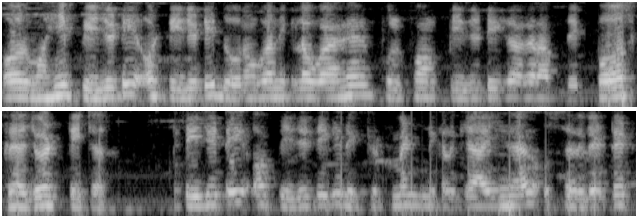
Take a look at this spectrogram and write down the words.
और वहीं पीजीटी और टीजीटी दोनों का निकला हुआ है फुल फॉर्म पीजीटी का अगर आप देख पोस्ट ग्रेजुएट टीचर टीजीटी और पीजीटी की रिक्रूटमेंट निकल के आई है। उससे रिलेटेड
